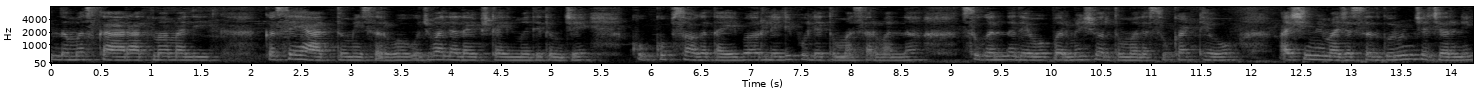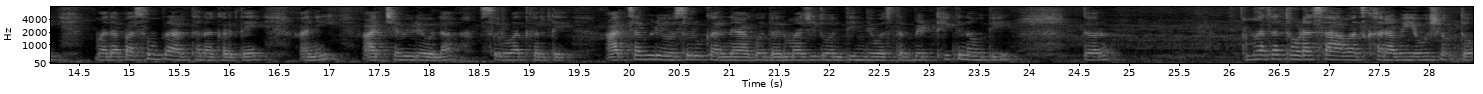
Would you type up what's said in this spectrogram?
नमस्कार आत्मा मालिक. कसे आहात तुम्ही सर्व? उज्ज्वला लाईफस्टाईलमध्ये तुमचे खूप खूप स्वागत आहे. बरलेली फुले तुम्हा सर्वांना. सुगंध देवो परमेश्वर तुम्हाला सुखात ठेवो. अशी मी माझ्या सद्गुरूंच्या चरणी मनापासून प्रार्थना करते आणि आजच्या व्हिडिओला सुरुवात करते. आजचा व्हिडिओ सुरू करण्या अगोदर माझी दोन तीन दिवस तब्येत ठीक नव्हती तर माझा थोडासा आवाज खराब येऊ शकतो.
